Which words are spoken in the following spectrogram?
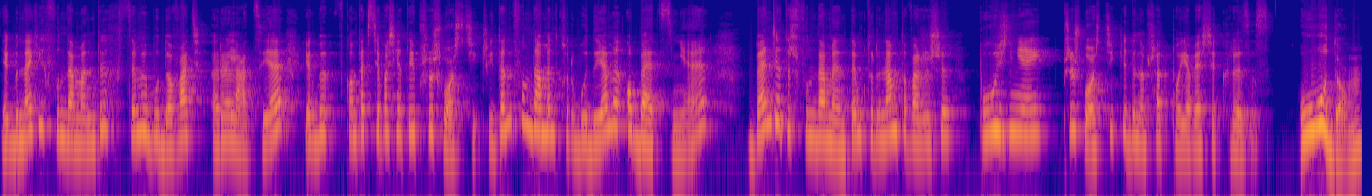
jakby na jakich fundamentach chcemy budować relacje, jakby w kontekście właśnie tej przyszłości. Czyli ten fundament, który budujemy obecnie, będzie też fundamentem, który nam towarzyszy później w przyszłości, kiedy na przykład pojawia się kryzys. Ułudą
